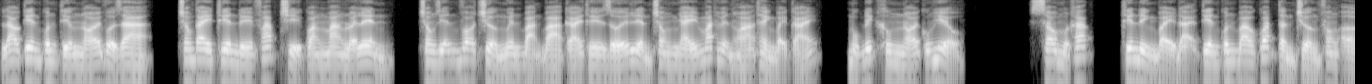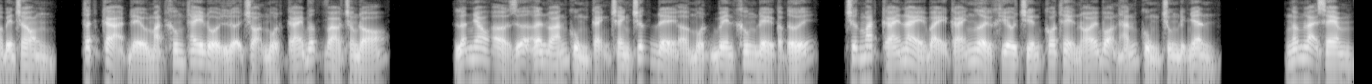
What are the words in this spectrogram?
Lao tiên quân tiếng nói vừa ra, trong tay thiên đế pháp chỉ quang mang lóe lên, trong diễn võ trường nguyên bản ba cái thế giới liền trong nháy mắt huyện hóa thành bảy cái, mục đích không nói cũng hiểu. Sau một khắc, thiên đình bảy đại tiên quân bao quát tần trường phong ở bên trong, tất cả đều mặt không thay đổi lựa chọn một cái bước vào trong đó. Lẫn nhau ở giữa ân oán cùng cạnh tranh trước để ở một bên không để cập tới, trước mắt cái này bảy cái người khiêu chiến có thể nói bọn hắn cùng chung địch nhân. Ngẫm lại xem,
